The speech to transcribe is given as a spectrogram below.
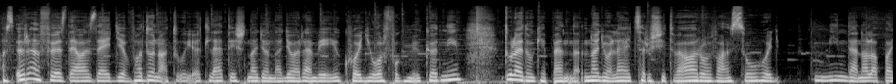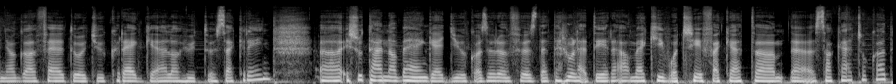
Az örömfőzde az egy vadonatúj ötlet, és nagyon-nagyon reméljük, hogy jól fog működni. Tulajdonképpen nagyon leegyszerűsítve arról van szó, hogy minden alapanyaggal feltöltjük reggel a hűtőszekrényt, és utána beengedjük az örömfőzde területére a meghívott séfeket, szakácsokat,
